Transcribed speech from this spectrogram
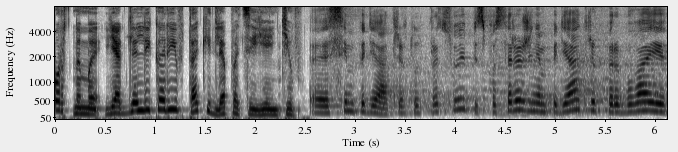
комфортними як для лікарів, так і для пацієнтів. Е, Сім педіатрів тут працює. Під спостереженням педіатрів перебуває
